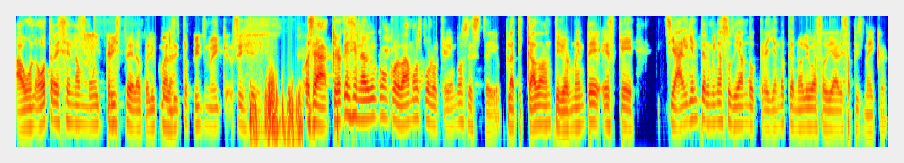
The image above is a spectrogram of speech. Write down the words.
a un, otra escena muy triste de la película. Maldito Peacemaker, sí. O sea, creo que si en algo concordamos por lo que hemos este, platicado anteriormente, es que si alguien terminas odiando creyendo que no le ibas a odiar, es a Peacemaker.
